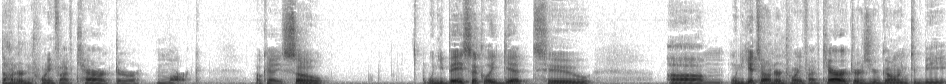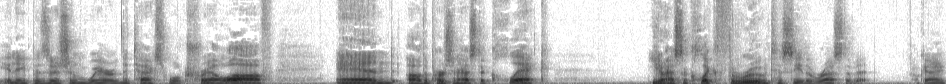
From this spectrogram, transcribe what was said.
the 125 character mark. Okay, so when you basically get to um, when you get to 125 characters, you're going to be in a position where the text will trail off, and uh, the person has to click, you know, has to click through to see the rest of it. Okay,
